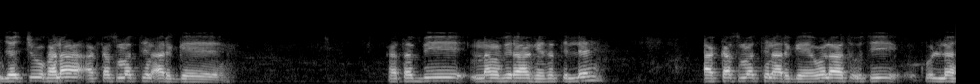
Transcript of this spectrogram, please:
jechuu kana akkasumattiin arge katabbii nama biraa keessatti illee akkasumattiin arge walaa tu'tii kulla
